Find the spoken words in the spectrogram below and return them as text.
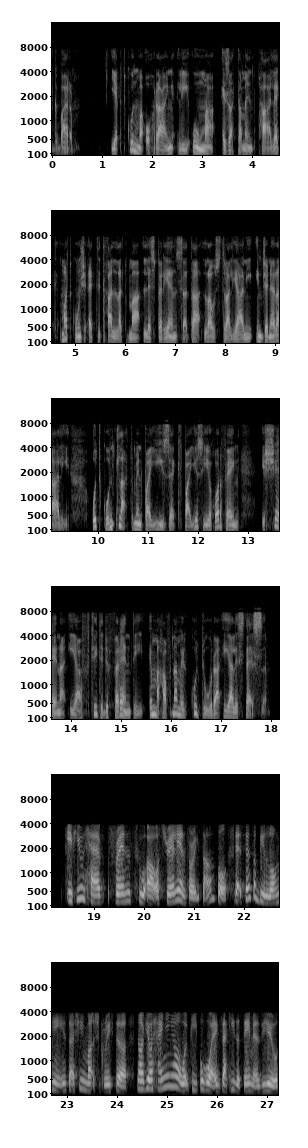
akbar. Jekk tkun ma' oħrajn li huma eżattament bħalek ma tkunx qed titħallat ma' l-esperjenza ta' l-Awstraljani in ġenerali u tkun tlaqt minn pajjiżek f'pajjiż ieħor fejn ix-xena hija ftit differenti imma ħafna mill-kultura hija l-istess. if you have friends who are Australian, for example, that sense of belonging is actually much greater. Now, if you're hanging out with people who are exactly the same as you,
